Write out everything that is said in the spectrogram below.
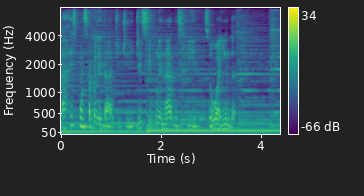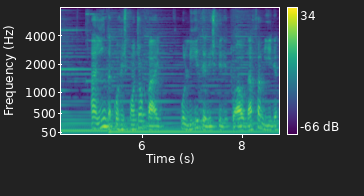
A responsabilidade de disciplinar os filhos, ou ainda, ainda corresponde ao pai, o líder espiritual da família,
